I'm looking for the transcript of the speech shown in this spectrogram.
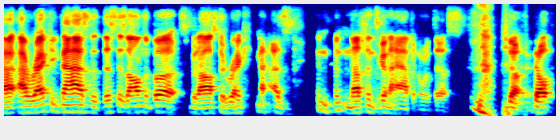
I, I recognize that this is on the books, but I also recognize nothing's going to happen with this. don't, don't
